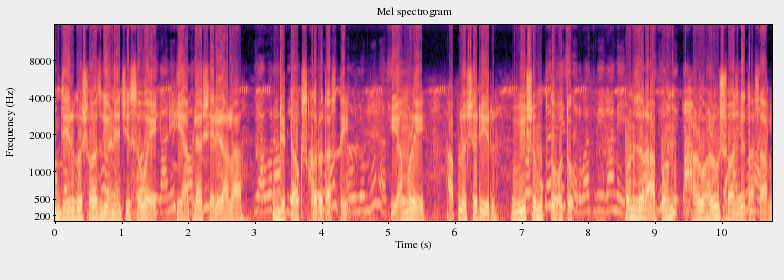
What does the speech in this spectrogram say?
दीर्घ श्वास घेण्याची सवय ही आपल्या शरीराला डिटॉक्स करत असते. यामुळे आपलं शरीर विषमुक्त होतं. पण जर आपण हळूहळू श्वास घेत असाल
